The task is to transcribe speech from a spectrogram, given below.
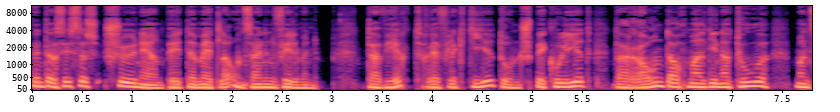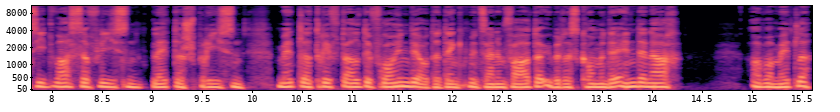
Denn das ist das Schöne an Peter Mettler und seinen Filmen. Da wird reflektiert und spekuliert, da raunt auch mal die Natur, man sieht Wasser fließen, Blätter sprießen, Mettler trifft alte Freunde oder denkt mit seinem Vater über das kommende Ende nach. Aber Mettler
